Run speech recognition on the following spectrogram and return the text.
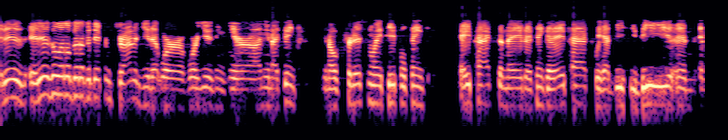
it is. It is a little bit of a different strategy that we're we're using here. I mean, I think you know traditionally people think Apex and they, they think of Apex. We had DCB in, in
